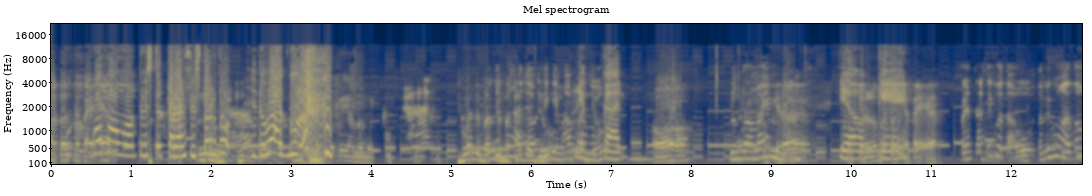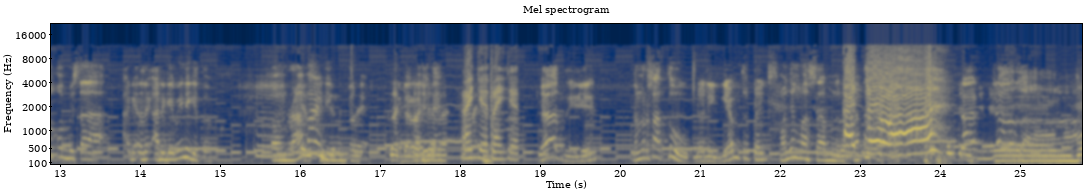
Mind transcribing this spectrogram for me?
tahu CTR. Gue mau mau Twisted Transistor tuh Enggak. judul lagu. itu yang nomor gua Pokoknya gue nebak-nebak aja tahu ini Jo game apa Ya Jo bukan. Oh, belum pernah main kira Ya oke. nggak tahu CTR. franchise gue tahu tapi gue nggak tahu kok bisa ada, ada game ini gitu tahun Hmm, berapa ini munculnya Lanjut, lanjut ya. lanjut. lanjut lanjut. jadi nomor satu dari game terbaik sepanjang masa menurut Adalah adalah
